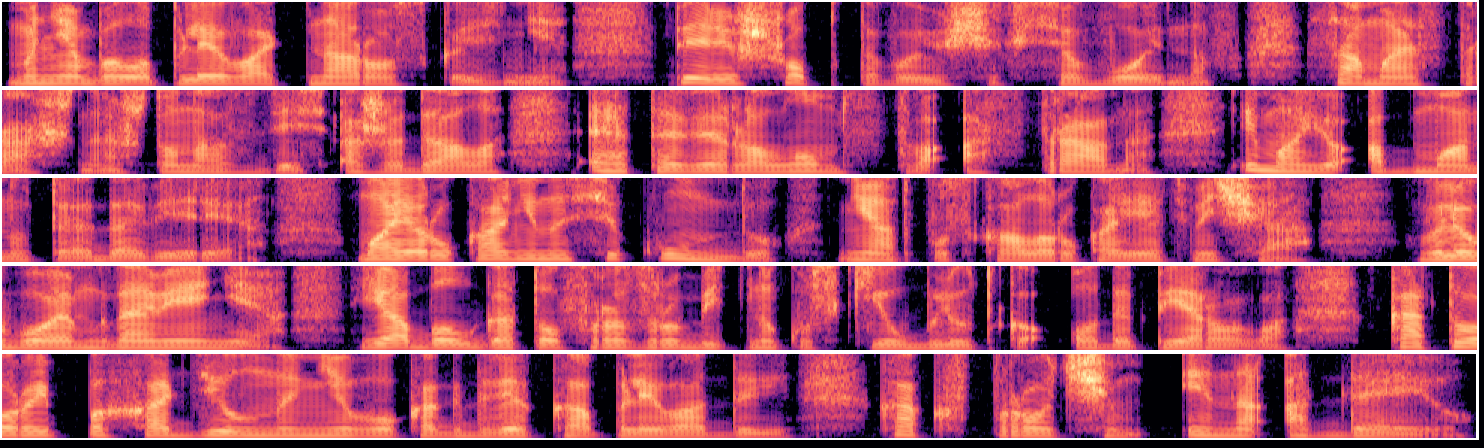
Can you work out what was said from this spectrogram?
мне было плевать на росказни перешептывающихся воинов. Самое страшное, что нас здесь ожидало, это вероломство Астрана и мое обманутое доверие. Моя рука ни на секунду не отпускала рукоять меча. В любое мгновение я был готов разрубить на куски ублюдка Ода Первого, который походил на него, как две капли воды, как, впрочем, и на Адею.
